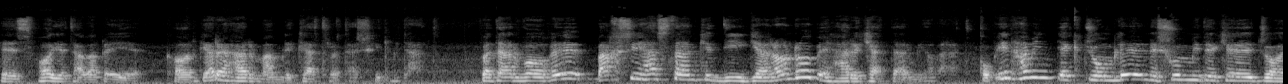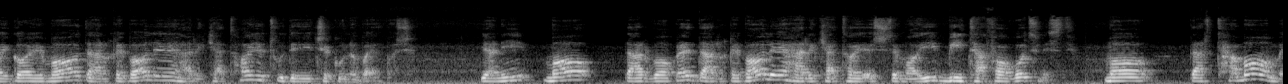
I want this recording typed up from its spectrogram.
حزب های طبقه کارگر هر مملکت را تشکیل می‌دهند و در واقع بخشی هستند که دیگران را به حرکت در میآورد. خب این همین یک جمله نشون میده که جایگاه ما در قبال حرکت های تودهی چگونه باید باشه. یعنی ما در واقع در قبال حرکت های اجتماعی بی تفاوت نیستیم. ما در تمام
